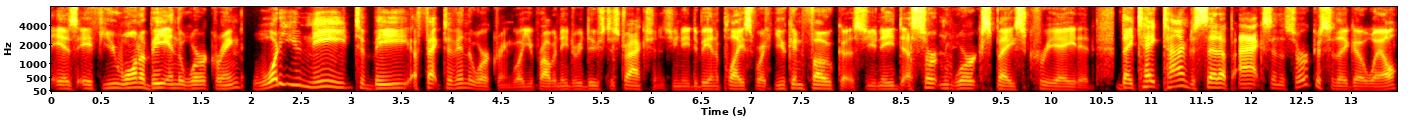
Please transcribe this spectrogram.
Is if you want to be in the work ring, what do you need to be effective in the work ring? Well, you probably need to reduce distractions. You need to be in a place where you can focus. You need a certain workspace created. They take time to set up acts in the circus so they go well.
